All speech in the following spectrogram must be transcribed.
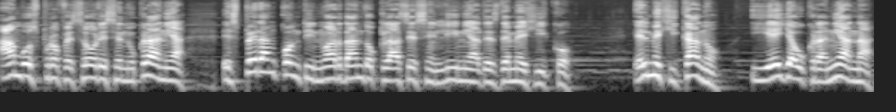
ambos profesores en Ucrania, esperan continuar dando clases en línea desde México. El mexicano y ella ucraniana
